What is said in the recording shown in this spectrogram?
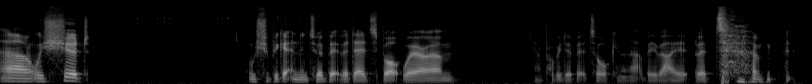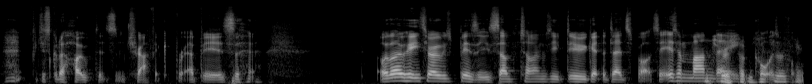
uh, we should we should be getting into a bit of a dead spot where um, I'll probably do a bit of talking and that'll be about it. But um, we just got to hope that some traffic appears. Although Heathrow is busy, sometimes you do get the dead spots. It is a Monday, quarter to four.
